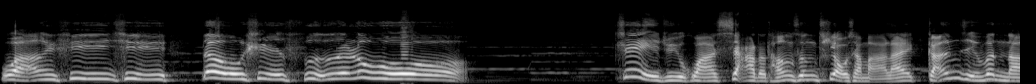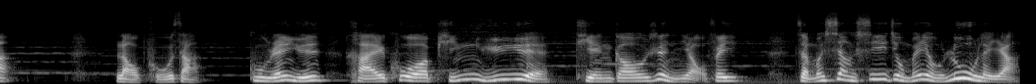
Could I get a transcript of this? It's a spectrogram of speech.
往西去都是死路。”这句话吓得唐僧跳下马来，赶紧问呐：“老菩萨。”古人云：“海阔凭鱼跃，天高任鸟飞。”怎么向西就没有路了呀？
